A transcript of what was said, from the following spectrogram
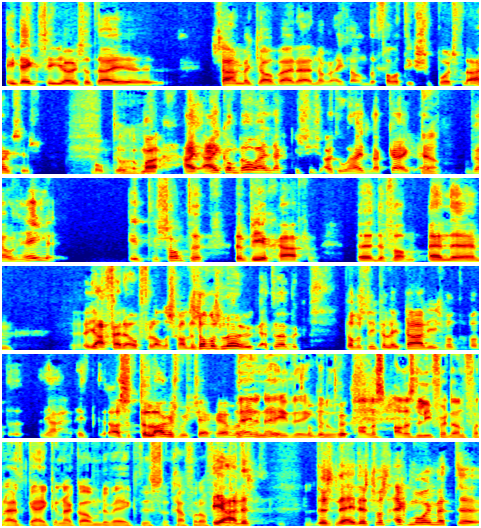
ik denk serieus dat hij eh, samen met jou bijna en nog eigenlijk de fanatieke support van Ajax is. Momenteel Ah. nog. Maar hij, hij kan wel, hij legt precies uit hoe hij naar kijkt. En Ja. wel een hele interessante eh, weergave eh ervan. En ehm, eh, ja, verder over alles gehad. Dus dat was leuk. En toen heb ik, dat was niet alleen Tadic, want, want eh, ja, als het te lang is moet ik zeggen. Hè, want Nee, nee, nee. het Ik bedoel, alles, alles liever dan vooruitkijken naar komende week. Dus ga vooral verder. Ja, dus, dus nee, dus het was echt mooi met, eh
